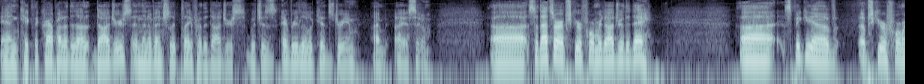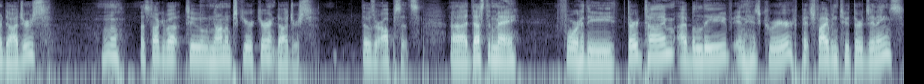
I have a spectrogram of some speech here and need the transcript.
and kick the crap out of the Dodgers, and then eventually play for the Dodgers, which is every little kid's dream, I, I assume. Uh, so that's our obscure former Dodger of the day. Uh, speaking of obscure former Dodgers, Let's talk about two non obscure current Dodgers. Those are opposites. Uh, Dustin May, for the third time, I believe, in his career, pitched five and two thirds innings.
